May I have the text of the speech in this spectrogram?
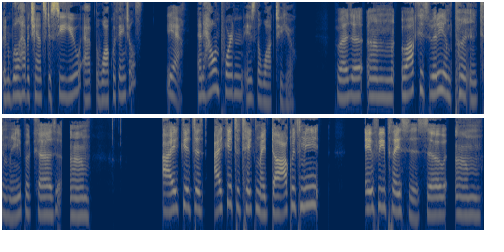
and we'll have a chance to see you at the Walk with Angels. Yeah. And how important is the walk to you? Well, the um, walk is really important to me because um, I get to I get to take my dog with me every places. So um,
